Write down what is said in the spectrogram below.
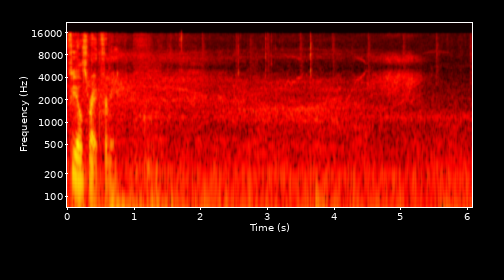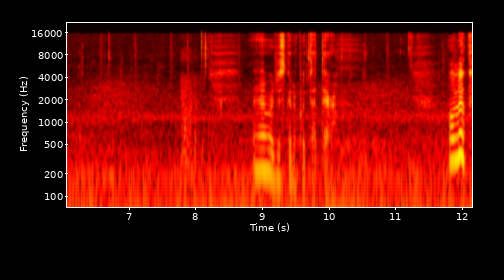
feels right for me. And we're just going to put that there. Oh, look,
